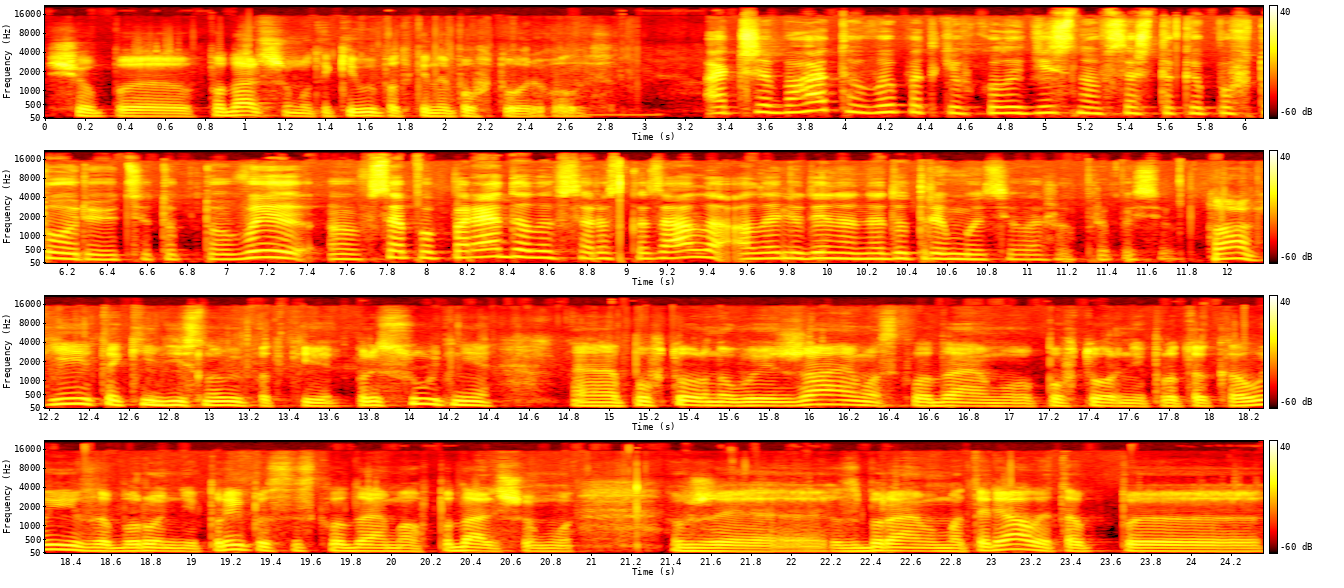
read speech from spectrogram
щоб е, в подальшому такі випадки не повторювалися. А чи багато випадків, коли дійсно все ж таки повторюється? Тобто ви е, все попередили, все розказали, але людина не дотримується ваших приписів? Так, є такі дійсно випадки присутні. Е, Повторно виїжджаємо, складаємо повторні протоколи, заборонні приписи складаємо, а в подальшому вже збираємо матеріали та е,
